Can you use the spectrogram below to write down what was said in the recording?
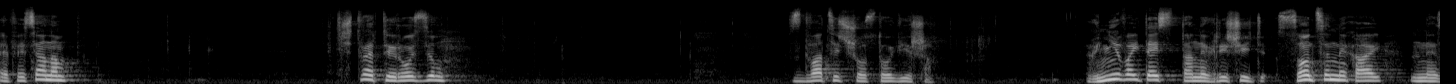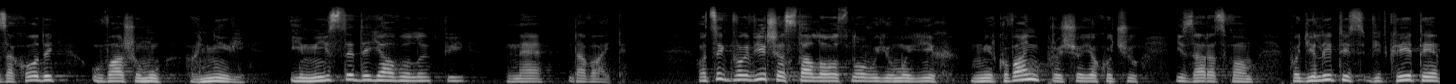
Ефесянам, четвертий розділ з 26 вірша. Гнівайтесь та не грішіть, сонце нехай не заходить у вашому гніві, і місце дияволові не давайте. Оцих два вірша стало основою моїх міркувань, про що я хочу і зараз вам поділитись, відкрити.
